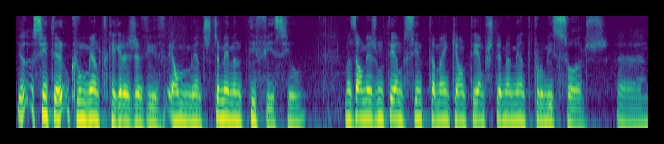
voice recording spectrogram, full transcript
eu sinto que o momento que a Igreja vive é um momento extremamente difícil, mas ao mesmo tempo sinto também que é um tempo extremamente promissor. Uh,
